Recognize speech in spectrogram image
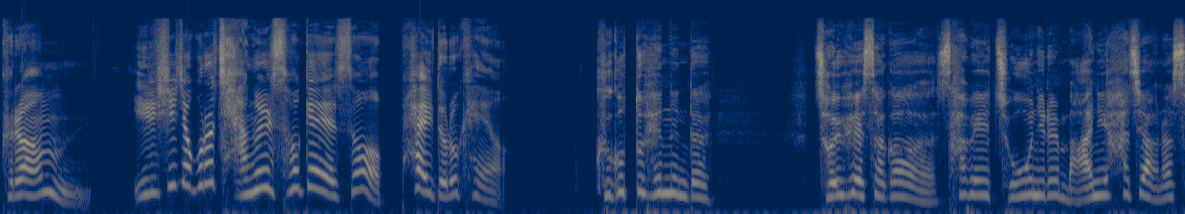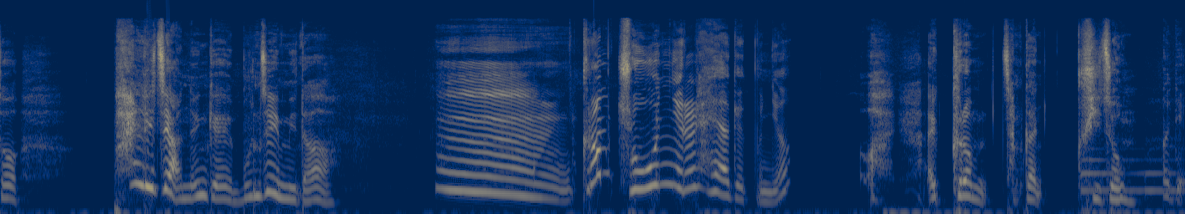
그럼 일시적으로 장을 서게 해서 팔도록 해요. 그것도 했는데 저희 회사가 사회에 좋은 일을 많이 하지 않아서 팔리지 않는 게 문제입니다. 음, 그럼 좋은 일을 해야겠군요. 아, 그럼 잠깐 귀 좀. 어디?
